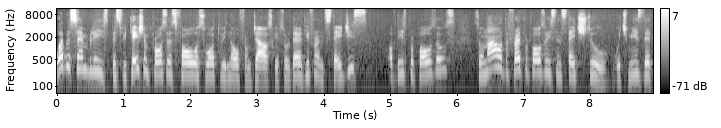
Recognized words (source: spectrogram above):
WebAssembly specification process follows what we know from JavaScript. So there are different stages of these proposals. So now the thread proposal is in stage two, which means that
